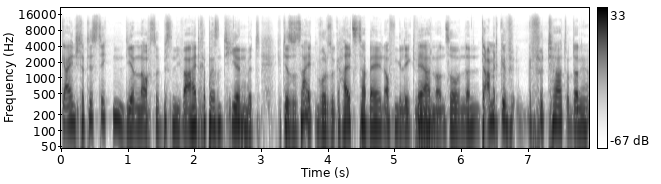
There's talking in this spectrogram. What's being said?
geilen Statistiken, die dann auch so ein bisschen die Wahrheit repräsentieren. Mit, gibt ja so Seiten, wo so Gehaltstabellen offengelegt werden Mhm. und so und dann damit ge gefüttert und dann, Ja.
